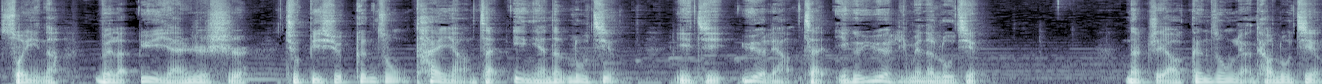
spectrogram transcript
所以呢，为了预言日食，就必须跟踪太阳在一年的路径，以及月亮在一个月里面的路径。那只要跟踪两条路径，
